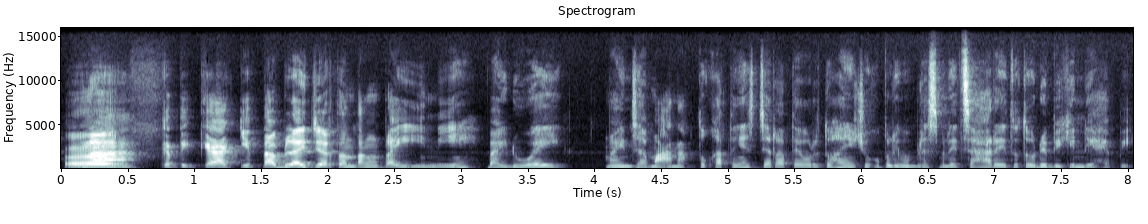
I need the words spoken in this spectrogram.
Eh, Nah, ketika kita belajar tentang play ini, by the way, main sama anak tuh katanya secara teori tuh hanya cukup 15 menit sehari itu tuh udah bikin dia happy.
